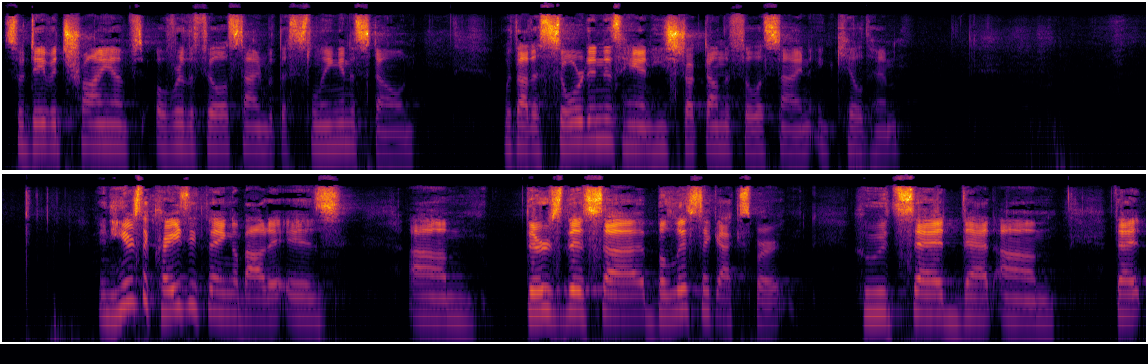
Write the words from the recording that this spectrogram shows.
So David triumphed over the Philistine with a sling and a stone. Without a sword in his hand, he struck down the Philistine and killed him. And here's the crazy thing about it is um, there's this uh, ballistic expert who said that um, that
